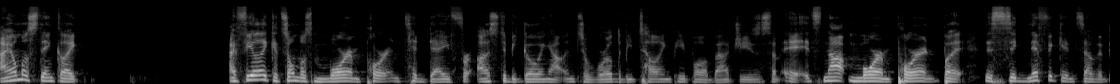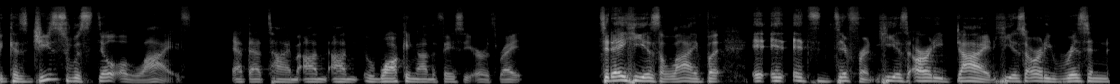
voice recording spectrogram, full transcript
I almost think like I feel like it's almost more important today for us to be going out into the world to be telling people about Jesus. It's not more important, but the significance of it because Jesus was still alive at that time on on walking on the face of the earth, right? Today he is alive, but it, it, it's different. He has already died. He has already risen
